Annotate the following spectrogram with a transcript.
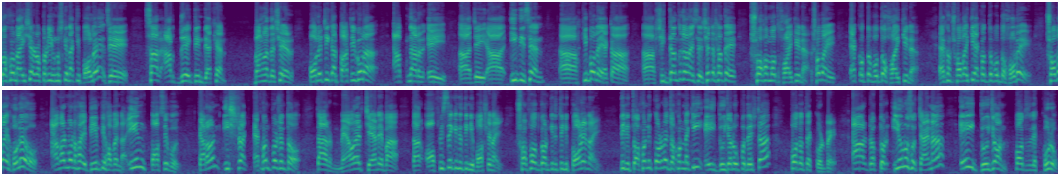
তখন আইসা ডক্টর ইউনুসকে নাকি বলে যে, স্যার, আর দু একদিন দেখেন। বাংলাদেশের পলিটিক্যাল পার্টিগুলা আপনার এই যে ই দিছেন কি বলে একটা সিদ্ধান্ত জানাইছে, সেটার সাথে সহমত হয় কিনা? সবাই একত্রবদ্ধ হয় কিনা? এখন সবাই কি একত্রবদ্ধ হবে? সবাই হলেও আমার মনে হয় বিএনপি হবে না। ইম্পসিবল কারণ ইশরাক এখন পর্যন্ত তার মেয়রের চেয়ারে বা তার অফিসে কিন্তু তিনি বসে নাই। শপথ কিন্তু তিনি করে নাই। তিনি তখনই করবে যখন নাকি এই দুজন উপদেষ্টা পদত্যাগ করবে। আর ডক্টর ইউনুসও চায় না এই দুজন পদত্যাগ করুক।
